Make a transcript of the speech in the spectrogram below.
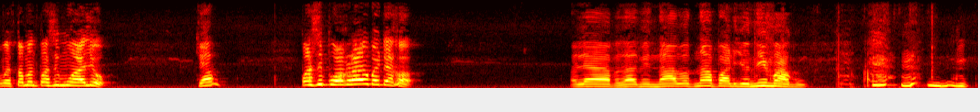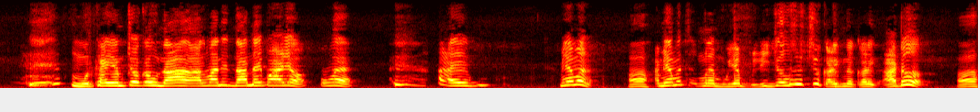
હવે તમને પાછી હું આલ્યો. કેમ? પછી પોકડાયો બટાકા. એટલે બધા ના આલવા ના પાડી જો નહીં માગું. મૂર્ખા એમ ચો કહું ના હાલવાની જ ના નહીં પાડ્યો. ઉવે આ એ મહેમાન હા. આ મને ભૂલી ભૂલી જાઉં છું શું કડીક ને કડીક આટો હા.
